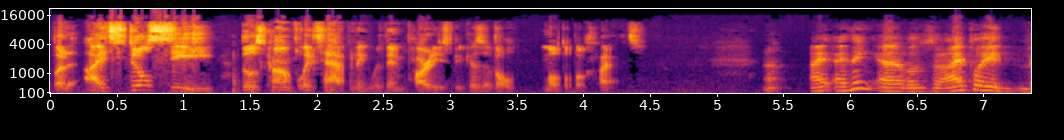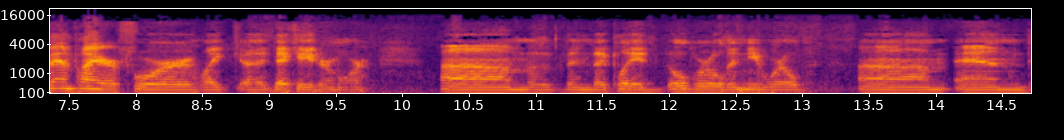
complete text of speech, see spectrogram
But I still see those conflicts happening within parties because of multiple clans. Uh, I, I think uh, so I played Vampire for like a decade or more, um, and I played Old World and New World. Um, and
